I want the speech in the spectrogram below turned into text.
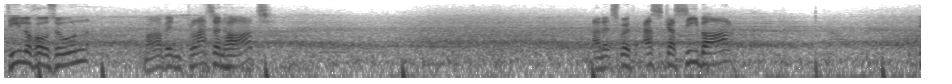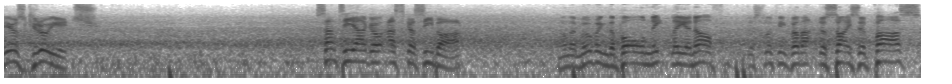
Dilrosun, Marvin Plattenhardt. And it's with Ascacíbar. Here's Grujic. Santiago Ascacíbar. Well, they're moving the ball neatly enough. Just looking for that decisive pass.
